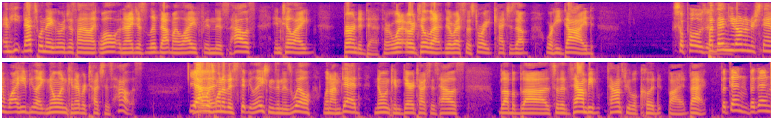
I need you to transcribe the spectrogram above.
and he that's when they were just kind of like, well, and I just lived out my life in this house until I burned to death, or what, or until that the rest of the story catches up where he died. Supposedly. But then you don't understand why he'd be like, no one can ever touch this house. Yeah, that was I- one of his stipulations in his will. When I'm dead, no one can dare touch this house. Blah blah blah. So that the town people, townspeople could buy it back. But then, but then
